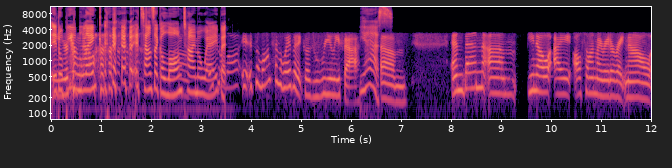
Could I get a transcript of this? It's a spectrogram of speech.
it'll be a blank. it sounds like a long time away, it's but a long, it's a long time away, but it goes really fast. yes. Um, and then, um, you know, I also on my radar right now,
